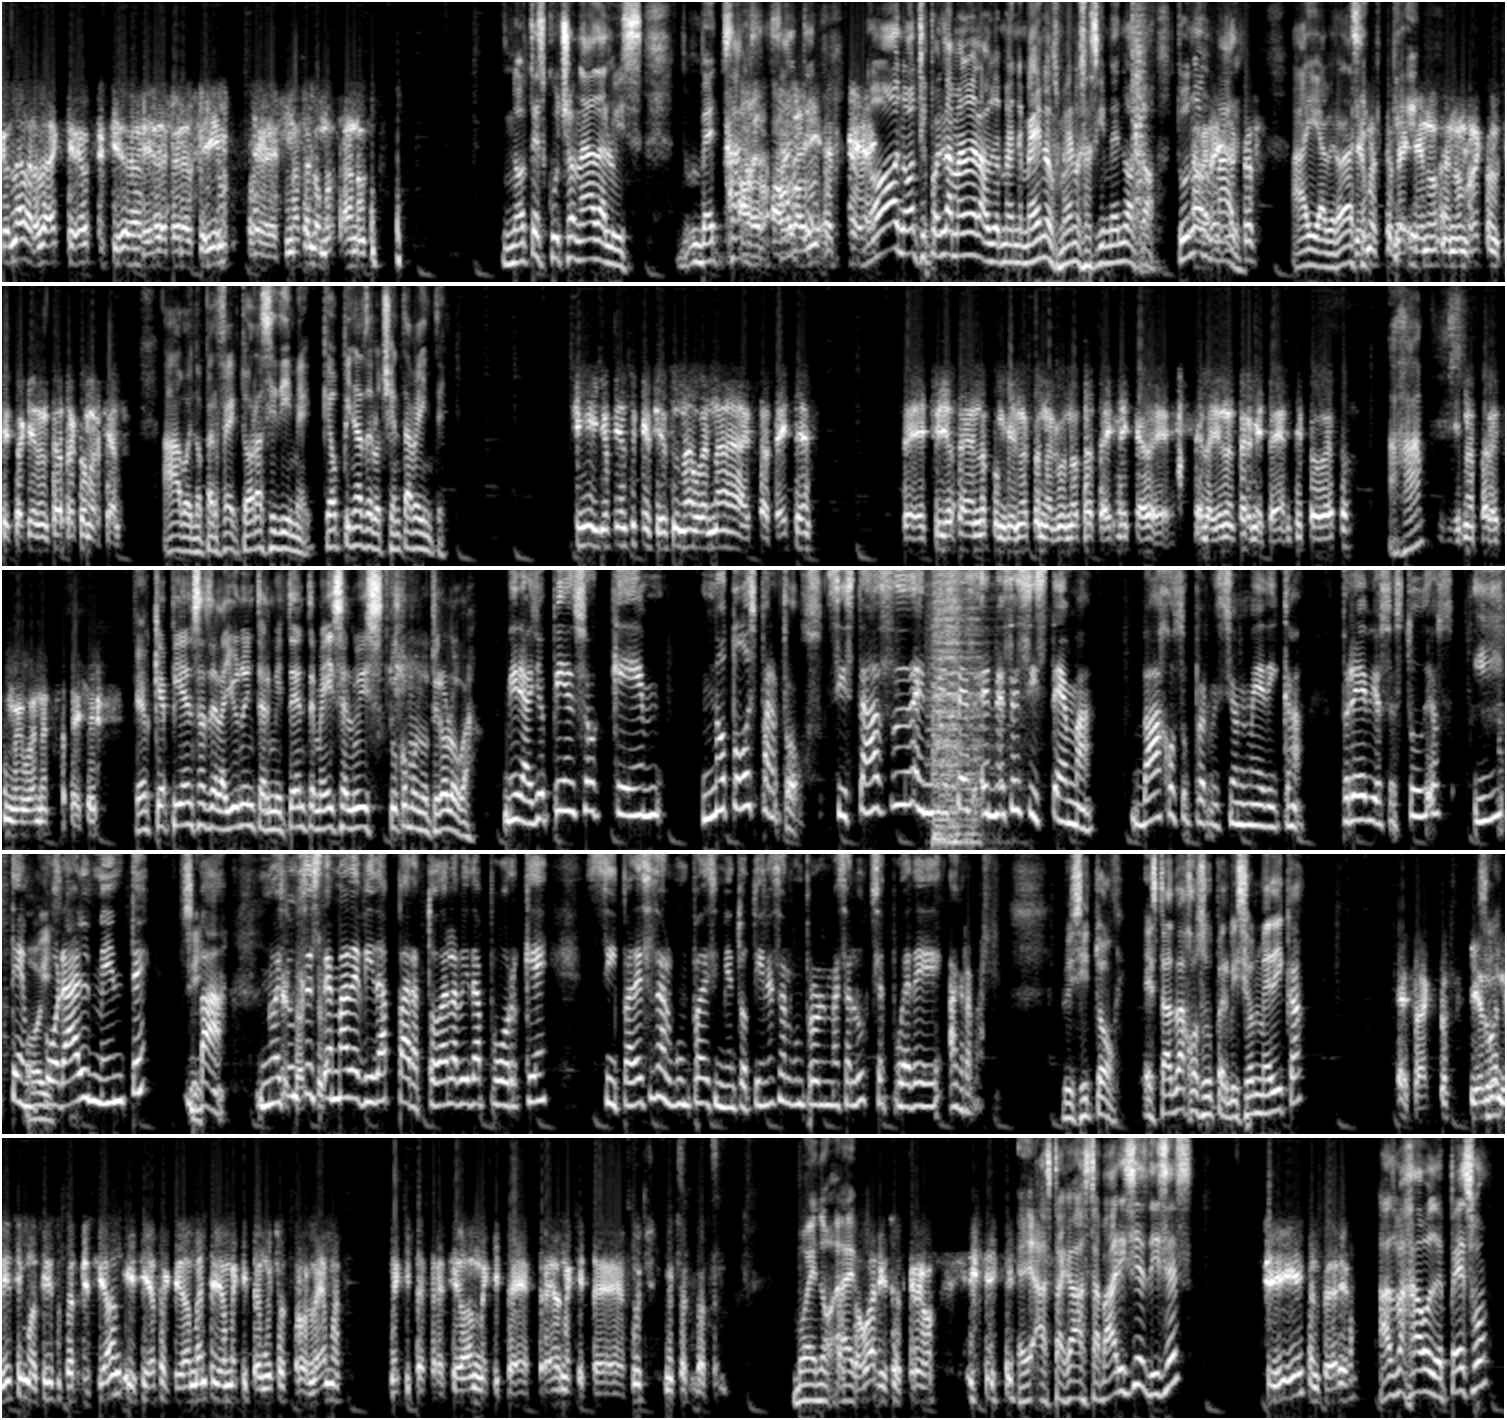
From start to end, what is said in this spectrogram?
yo la verdad creo que sí debería de ser así, pues más en lo más sano. No te escucho nada, Luis. Ve, sal- A ver, a ver, salte. ahí, es que- No, no, te pones la mano en la men- menos, menos, así menos, no. Tú ver, normal. Ahí, a ver, ahora Yo sí. me estoy ¿qué- aquí en un, en un reconcito aquí en un teatro comercial. Ah, bueno, perfecto. Ahora sí dime, ¿qué opinas del 80-20? Sí, yo pienso que sí es una buena estrategia. De hecho, yo también lo combino con alguna otra técnica de el ayuno intermitente y todo eso. Ajá. Y me parece muy buena estrategia. ¿Qué, qué piensas del ayuno intermitente? Me dice Luis, tú como nutrióloga. Mira, yo pienso que no todo es para todos. Si estás en ese, en ese sistema bajo supervisión médica, previos estudios y temporalmente Sí. va. No es un sistema de vida para toda la vida porque si padeces algún padecimiento, tienes algún problema de salud, se puede agravar. Luisito, ¿estás bajo supervisión médica? Exacto. Y es Sí. buenísimo, sí, supervisión. Y sí, efectivamente, yo me quité muchos problemas. Me quité presión, me quité estrés, me quité uch, muchas cosas. Bueno, eh, Hasta varices, creo. eh, hasta, hasta varices, dices. sí, en serio. ¿Has bajado de peso?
